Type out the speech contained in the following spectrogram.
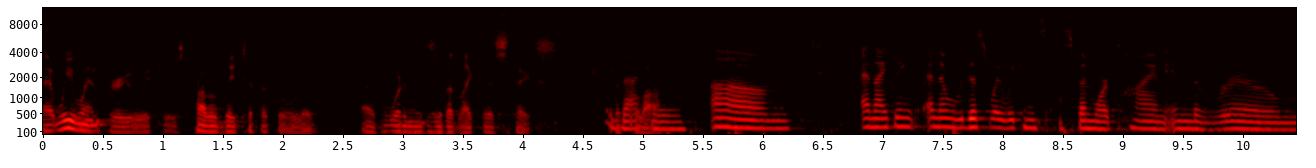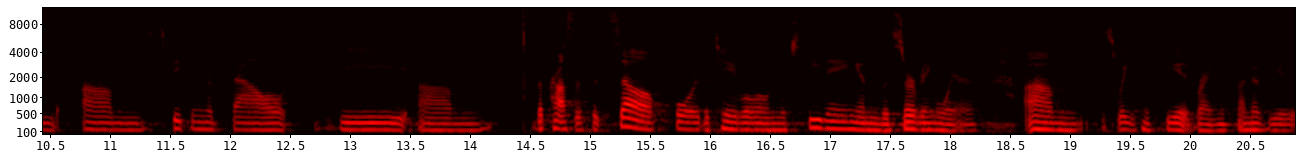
that we went through, which is probably typical of, of what an exhibit like this takes. Exactly. Um, and I think, and then this way we can spend more time in the room um, speaking about the, um, the process itself for the table and the seating and the servingware. Um, this way you can see it right in front of you.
